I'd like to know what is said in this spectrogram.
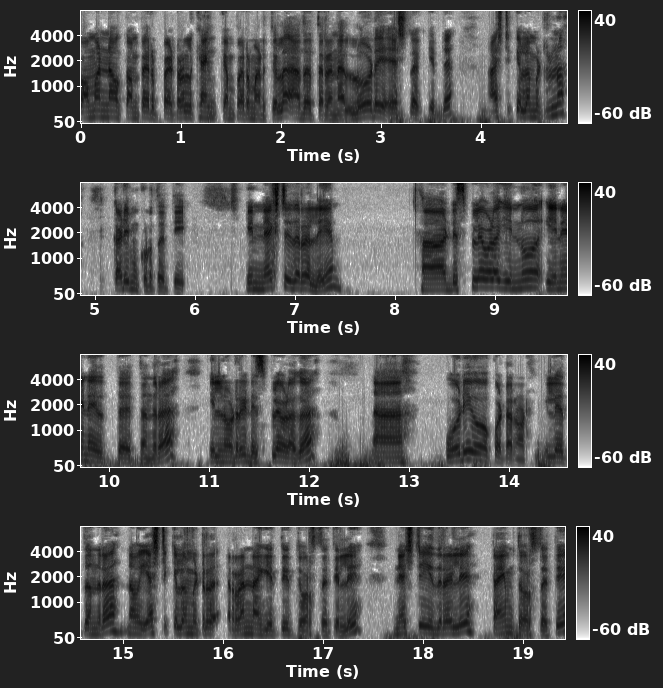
ಕಾಮನ್ ನಾವು ಕಂಪೇರ್ ಪೆಟ್ರೋಲ್ ಹೆಂಗ್ ಕಂಪೇರ್ ಮಾಡ್ತೀವಲ್ಲ ಅದೇ ತರನ. ಲೋಡ್ ಎಷ್ಟು ಹಾಕಿದ್ದೆ ಅಷ್ಟು ಕಿಲೋಮೀಟರ್ನು ಕಡಿಮೆ ಕೊಡ್ತೈತಿ. ಇನ್ ನೆಕ್ಸ್ಟ್ ಇದರಲ್ಲಿ ಡಿಸ್ಪ್ಲೇ ಒಳಗೆ ಇನ್ನೂ ಏನೇನು ಇರ್ತೈತಂದ್ರೆ ಇಲ್ಲಿ ನೋಡ್ರಿ ಡಿಸ್ಪ್ಲೇ ಒಳಗ ಓಡಿಯೋ ಕೊಟ್ಟಾರ ನೋಡಿ ಇಲ್ಲಿ ಅಂತಂದ್ರೆ ನಾವು ಎಷ್ಟು ಕಿಲೋಮೀಟರ್ ರನ್ ಆಗೈತಿ ತೋರಿಸ್ತೈತಿ ಇಲ್ಲಿ. ನೆಕ್ಸ್ಟ್ ಇದರಲ್ಲಿ ಟೈಮ್ ತೋರಿಸ್ತೈತಿ.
